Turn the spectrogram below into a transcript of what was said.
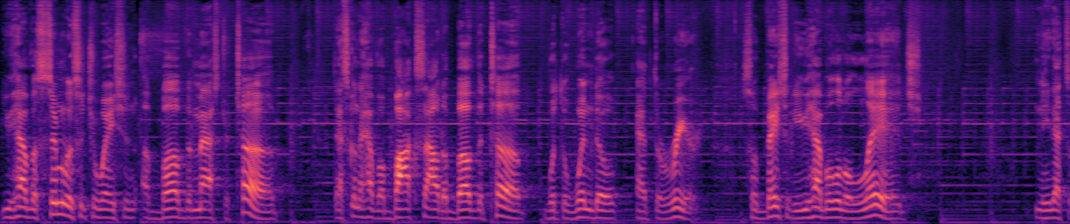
You have a similar situation above the master tub that's gonna have a box out above the tub with the window at the rear. So basically you have a little ledge, I mean, that's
